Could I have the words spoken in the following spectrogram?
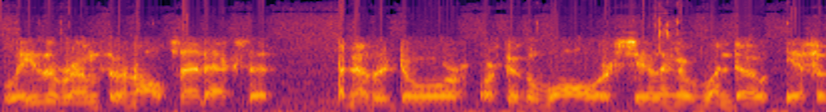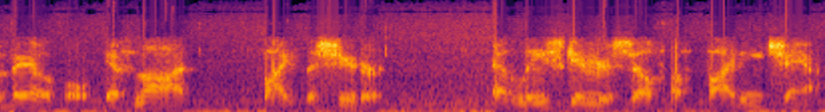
leave the room through an alternate exit, another door, or through the wall or ceiling or window if available. If not, fight the shooter at least give yourself a fighting chance.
